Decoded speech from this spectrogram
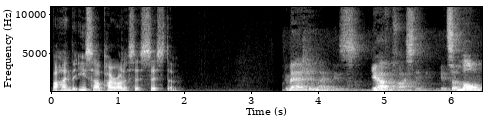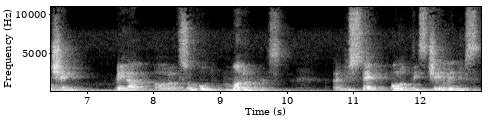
behind the Isar pyrolysis system. Imagine like this. You have plastic. It's a long chain made up out of so-called monomers. And you stack all of these chain links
